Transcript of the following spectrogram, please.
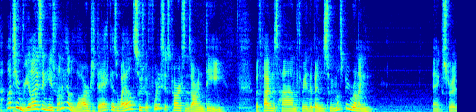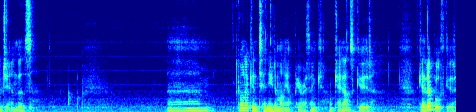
I'm actually realising he's running a large deck as well, so he's got 46 cards in his R&D, with 5 in his hand, 3 in the bin, so he must be running extra agendas. Um, gonna continue to money up here, I think. Okay, that's good. Okay, they're both good.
